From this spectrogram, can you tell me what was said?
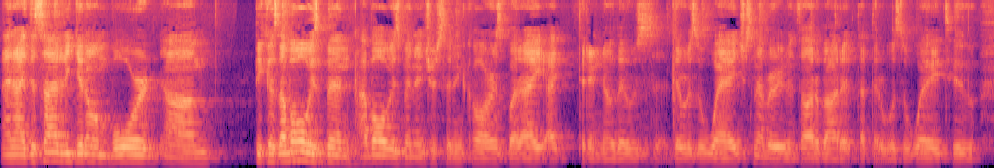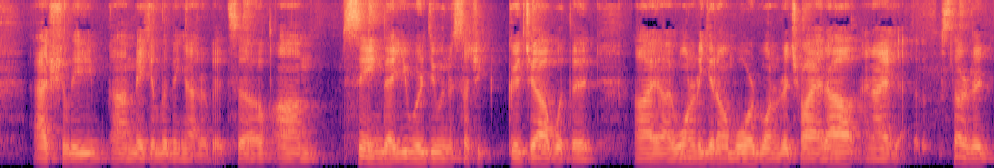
and I decided to get on board um, because I've always been I've always been interested in cars, but I, I didn't know there was there was a way. Just never even thought about it that there was a way to actually uh, make a living out of it. So um, seeing that you were doing such a good job with it, I, I wanted to get on board, wanted to try it out, and I started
